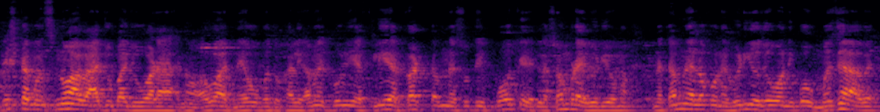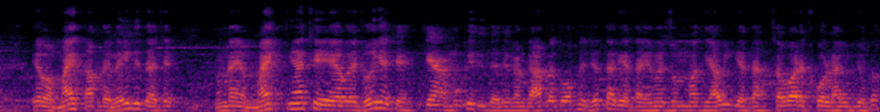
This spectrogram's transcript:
ડિસ્ટર્બન્સ ન આવે, આજુબાજુવાળાનો અવાજ ને એવું બધું. ખાલી અમે બોલીએ ક્લિયર કટ તમને સુધી પહોંચે એટલે સંભળાય વિડીયોમાં. અને તમને લોકોને વીડિયો જોવાની બહુ મજા આવે, એવા માઇક આપણે લઈ લીધા છે. હમણાં માઇક ક્યાં છે, એ હવે જોઈએ છે ત્યાં મૂકી દીધા છે. કારણ કે આપણે તો ઓફિસ જતા રહ્યા હતા એમેઝોનમાંથી આવી ગયા હતા, સવારે જ કોલ આવી ગયો હતો.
